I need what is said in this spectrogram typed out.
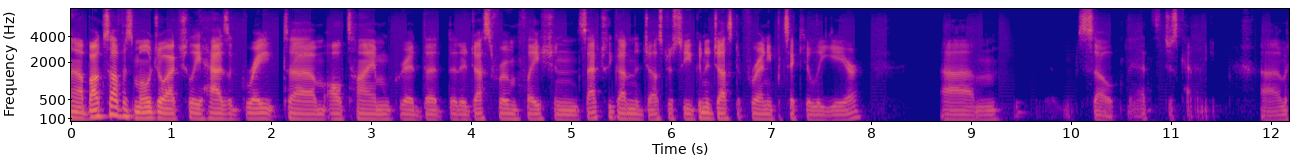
uh, Box Office Mojo actually has a great um, all-time grid that that adjusts for inflation. It's actually got an adjuster, so you can adjust it for any particular year. Um, so that's just kind of neat. Um,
